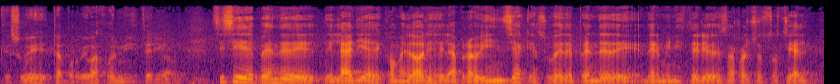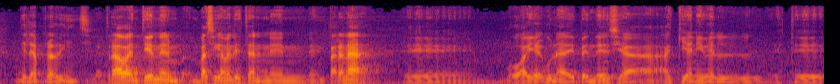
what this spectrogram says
que a su vez está por debajo del Ministerio? Sí, sí, depende del área de comedores de la provincia, que a su vez depende del Ministerio de Desarrollo Social de la provincia. La traba, entienden, básicamente está en, Paraná. Eh, ¿O hay alguna dependencia aquí a nivel este,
